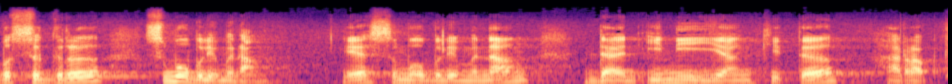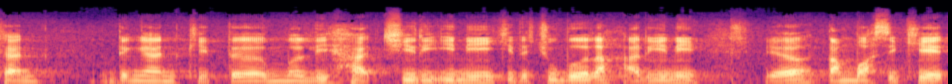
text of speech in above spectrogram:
bersegera semua boleh menang. Ya, semua boleh menang dan ini yang kita harapkan dengan kita melihat ciri ini kita cubalah hari ini ya tambah sikit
